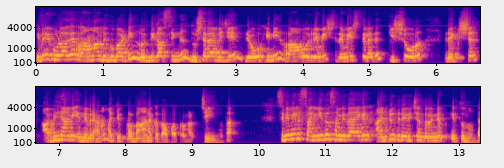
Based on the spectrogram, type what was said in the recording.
ഇവരെ കൂടാതെ റാണ ദിഗുബാട്ടി ഋതിക സിംഗ് ദുഷര വിജയൻ രോഹിണി റാവോ രമേശ് രമേശ് തിലക് കിഷോർ രക്ഷൻ അഭിരാമി എന്നിവരാണ് മറ്റ് പ്രധാന കഥാപാത്രങ്ങൾ ചെയ്യുന്നത്. സിനിമയിൽ സംഗീത സംവിധായകൻ അനിരുദ്ധ് രവിചന്ദ്രനും എത്തുന്നുണ്ട്.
